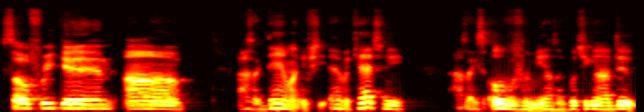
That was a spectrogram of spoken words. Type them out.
So freaking um I was like, damn, like if she ever catch me, I was like, it's over for me. I was like, what you gonna do?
